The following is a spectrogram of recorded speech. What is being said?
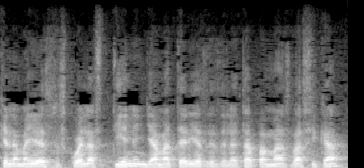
que en la mayoría de sus escuelas tienen ya materias desde la etapa más básica,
